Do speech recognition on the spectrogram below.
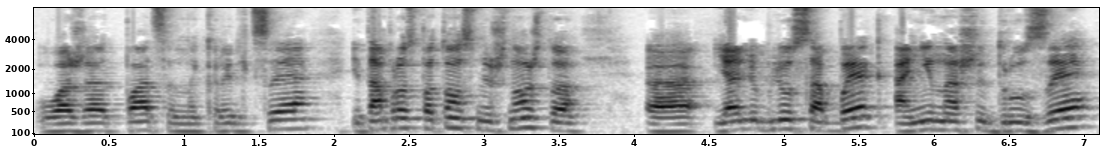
уважают пацы на крыльце». И там просто потом смешно, что э, «Я люблю Сабек, они наши друзе,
